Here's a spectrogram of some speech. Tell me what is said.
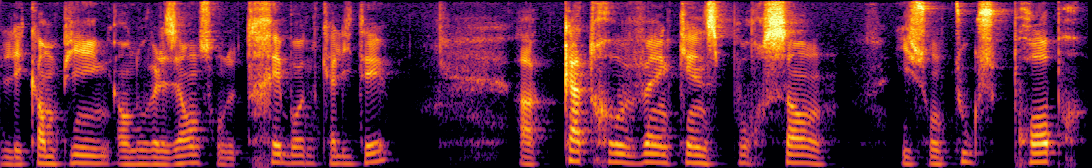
Les campings en Nouvelle-Zélande sont de très bonne qualité. À 95%, ils sont tous propres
